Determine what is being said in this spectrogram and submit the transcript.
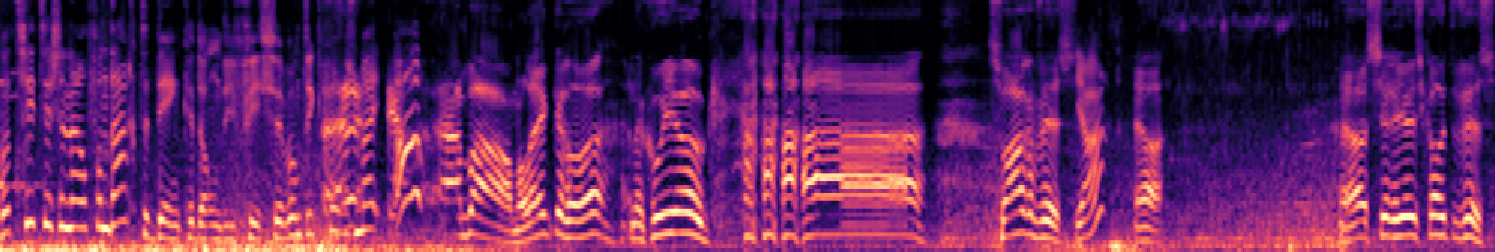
Wat zitten ze nou vandaag te denken dan, die vissen? Want ik volgens mij... Ah! Ja, maar, maar lekker hoor. En een goeie ook. Zware vis. Ja? Ja. Ja, serieus grote vis.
